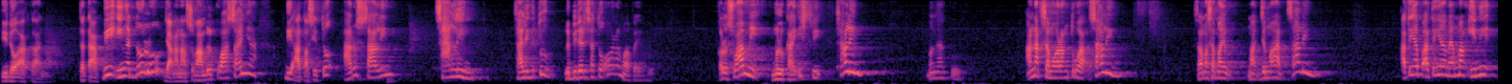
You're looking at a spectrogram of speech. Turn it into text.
didoakan. Tetapi ingat dulu, jangan langsung ambil kuasanya. Di atas itu harus saling saling Saling itu lebih dari satu orang Bapak Ibu. Kalau suami melukai istri, saling mengaku. Anak sama orang tua, saling. Sama-sama jemaat, saling. Artinya apa? Artinya memang ini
